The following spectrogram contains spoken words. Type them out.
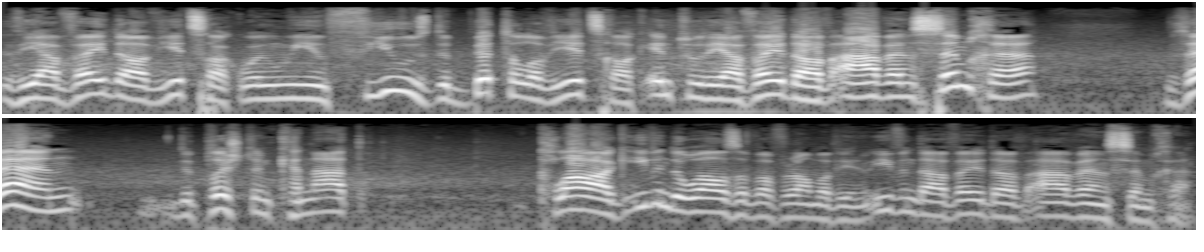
the Aveda of Yitzchak, when we infuse the bittel of Yitzchak into the Aveda of Ava and Simcha, then the Plishtim cannot clog even the wells of Avram Avinu, even the Aveda of Ava and Simcha.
